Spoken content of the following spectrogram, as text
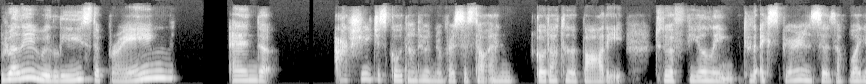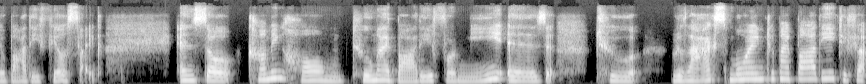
really release the brain and actually just go down to your nervous system and go down to the body, to the feeling, to the experiences of what your body feels like. And so coming home to my body for me is to relax more into my body, to feel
